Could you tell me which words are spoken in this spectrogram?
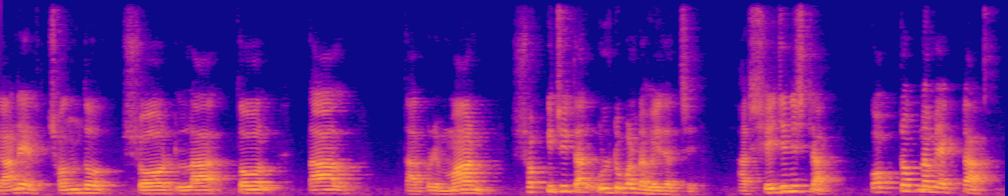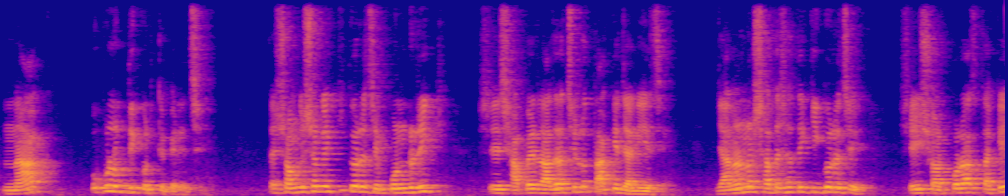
গানের ছন্দ, স্বর, লা, তল, তাল, তারপরে মান সব কিছুই তার উল্টোপাল্টা হয়ে যাচ্ছে। আর সেই জিনিসটা ককটক নামে একটা নাক উপলব্ধি করতে পেরেছে। তাই সঙ্গে সঙ্গে কি করেছে, পণ্ডরিক, সে সাপের রাজা ছিল, তাকে জানিয়েছে। জানানোর সাথে সাথে কি করেছে? সেই সর্পরাজ তাকে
